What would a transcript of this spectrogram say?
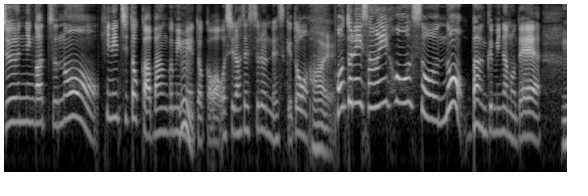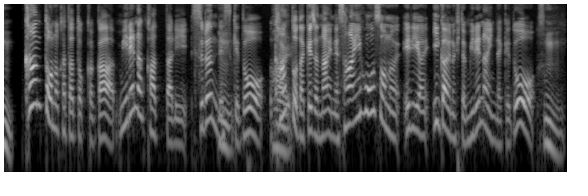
12月の日にちとか番組名とかはお知らせするんですけど、うはい、本当に山陰放送の番組なのでうん、関東の方とかが見れなかったりするんですけど、うん。はい。関東だけじゃないね。山陰放送のエリア以外の人は見れないんだけどうん、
